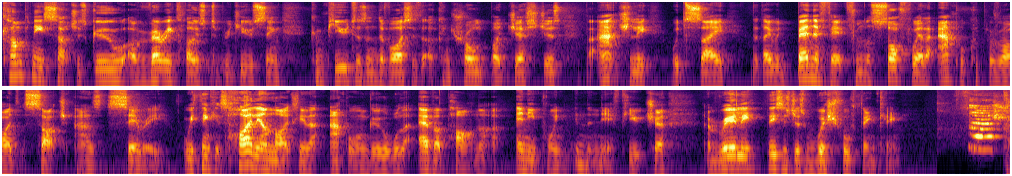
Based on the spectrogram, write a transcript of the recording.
Companies such as Google are very close to producing computers and devices that are controlled by gestures, but actually would say that they would benefit from the software that Apple could provide, such as Siri. We think it's highly unlikely that Apple and Google will ever partner at any point in the near future, and really, this is just wishful thinking. Flash!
